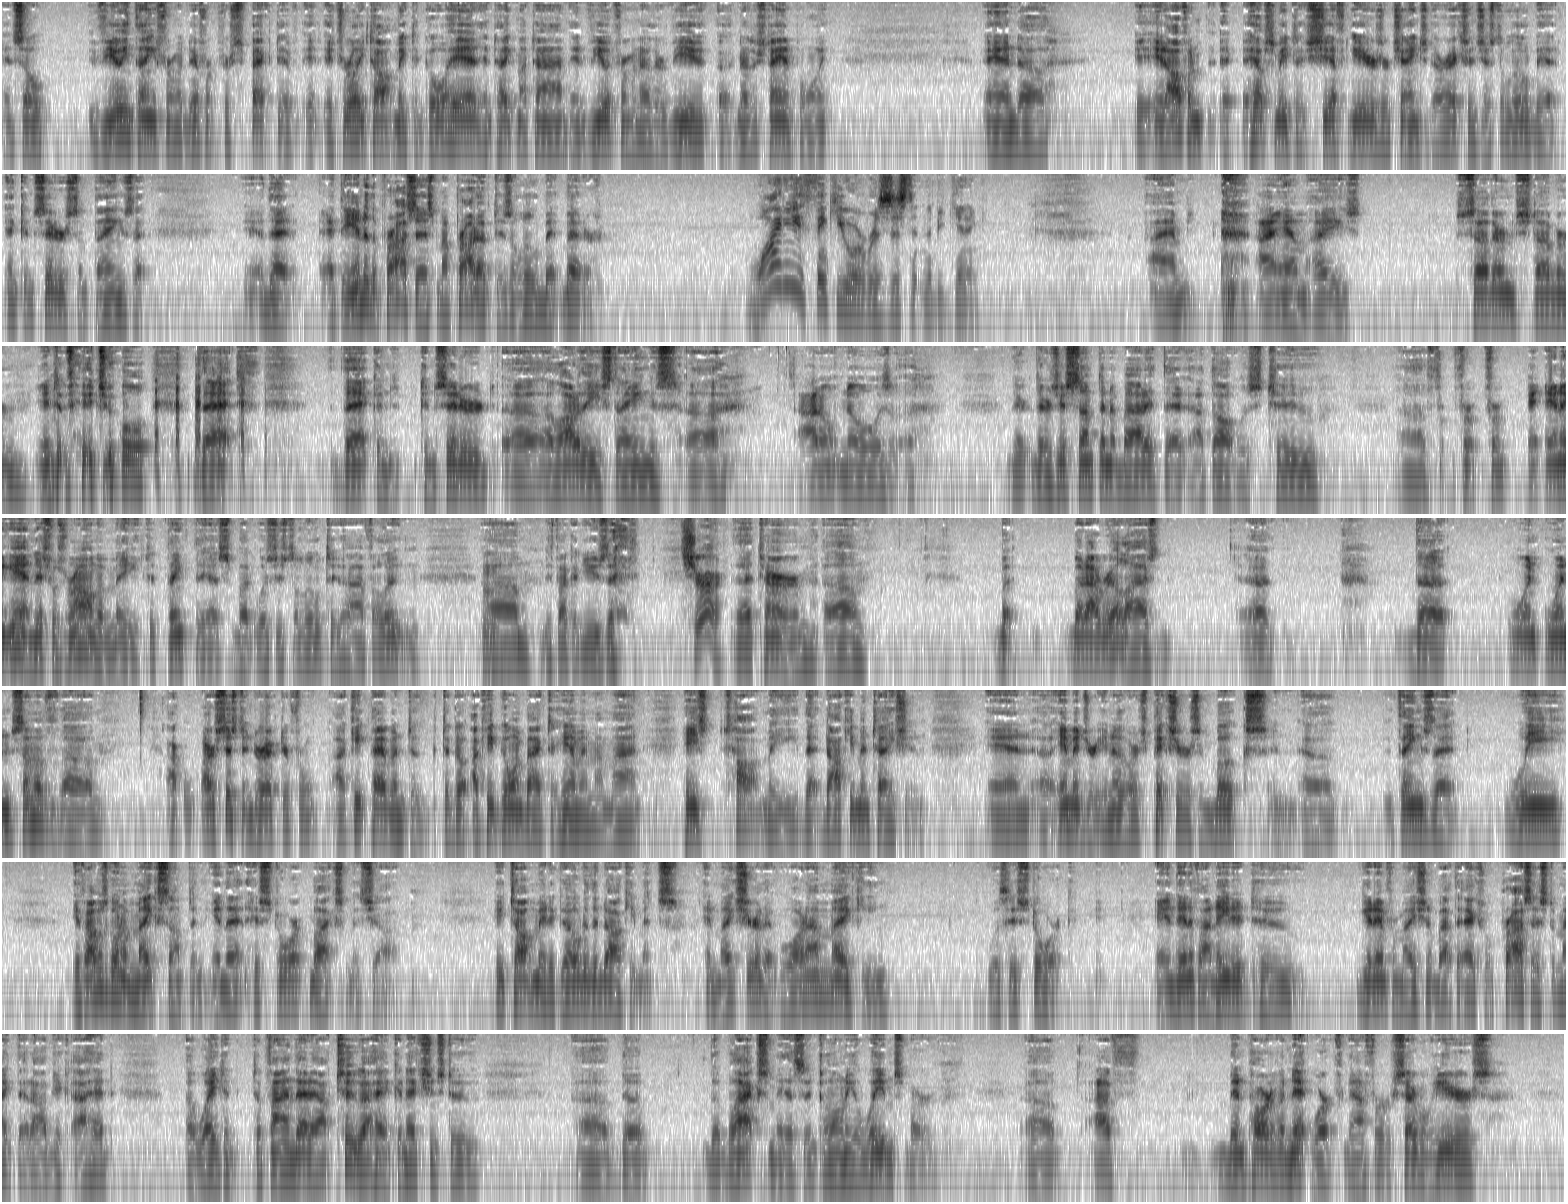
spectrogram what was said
and so viewing things from a different perspective, it, it's really taught me to go ahead and take my time and view it from another view, uh, another standpoint, and uh, it, it, often it helps me to shift gears or change directions just a little bit and consider some things that that at the end of the process, my product is a little bit better. Why do you think you were resistant in the beginning? I am I am a southern stubborn individual that that con- considered uh, a lot of these things. Uh, I don't know a, there. There's just something about it that I thought was too. Uh, for, for, for, and again, this was wrong of me to think this, but was just a little too highfalutin, hmm. um, if I could use that. Sure. That term. Um, but, but I realized uh, the when when some of uh, our, our, assistant director for I keep having to, to go I keep going back to him in my mind. He's taught me that documentation and uh, imagery, in other words, pictures and books and uh, things that we, if I was going to make something in that historic blacksmith shop, he taught me to go to the documents and make sure that what I'm making was historic and then if I needed to get information about the actual process to make that object, I had a way to, to find that out too. I had connections to uh, the the blacksmiths in Colonial Williamsburg. Uh, I've been part of a network now for several years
